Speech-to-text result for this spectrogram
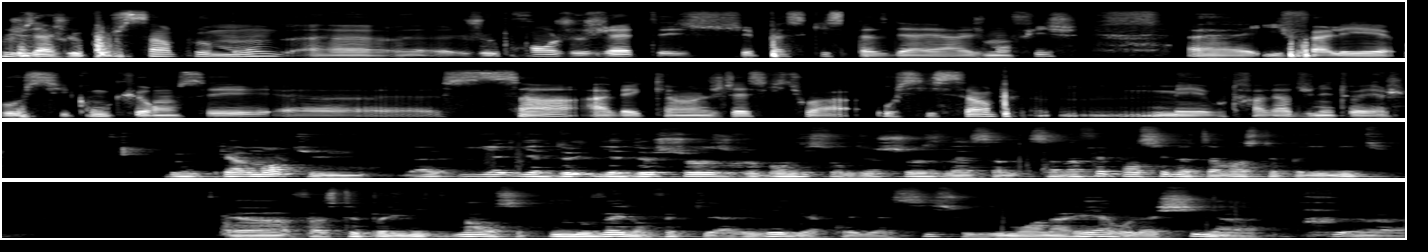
l'usage le plus simple au monde. Euh, je prends, je jette et je sais pas ce qui se passe derrière et je m'en fiche. Euh, il fallait aussi concurrencer euh, ça avec un geste qui soit aussi simple, mais au travers du nettoyage. Donc clairement, tu, il y a, deux, il y a deux choses, je rebondis sur deux choses là. Ça, m'a fait penser notamment à cette polémique. Enfin, cette polémique, non, cette nouvelle en fait qui est arrivée il y a quoi, il y a six ou huit mois en arrière, où la Chine a euh,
